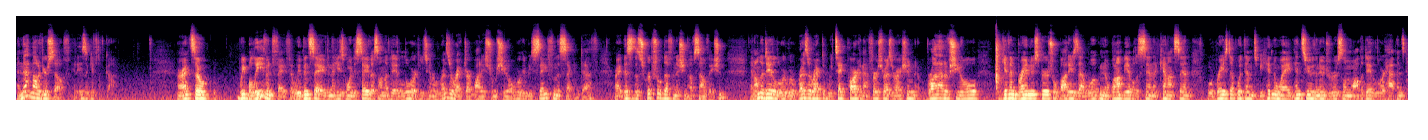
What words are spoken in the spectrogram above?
and that not of yourself. It is a gift of God. All right, so we believe in faith that we've been saved and that He's going to save us on the day of the Lord. He's going to resurrect our bodies from Sheol. We're going to be saved from the second death. Right? This is the scriptural definition of salvation. And on the day of the Lord, we're resurrected. We take part in that first resurrection, brought out of Sheol, given brand new spiritual bodies that will, will not be able to sin, that cannot sin. We're raised up with them to be hidden away into the New Jerusalem while the day of the Lord happens.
